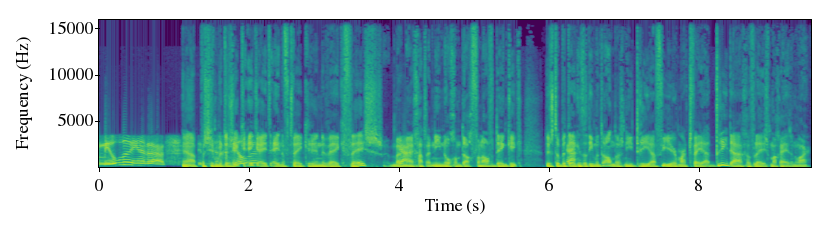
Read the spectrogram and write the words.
gemiddelde, inderdaad. Ja, precies. Maar dus ik, ik, eet één of twee keer in de week vlees. Bij ja. mij gaat er niet nog een dag vanaf, denk ik. Dus dat betekent ja. dat iemand anders niet drie à vier, maar twee à drie dagen vlees mag eten maar.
